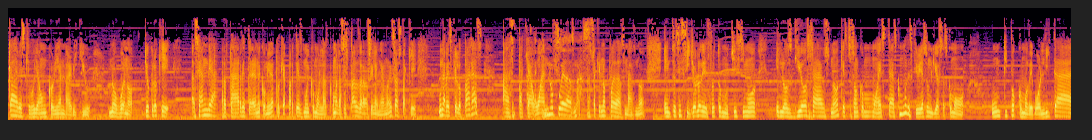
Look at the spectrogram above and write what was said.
cada vez que voy a un Korean barbecue, no, bueno, yo creo que se han de hartar de traerme comida porque aparte es muy como, la, como las espadas brasileñas, ¿no? Es hasta que una vez que lo pagas, hasta que Hasta aguantes. no puedas más. hasta que no puedas más, ¿no? Entonces, si yo lo disfruto muchísimo, los gyozas, ¿no? Que estos son como estas, ¿cómo describirías un gyoza? Es como un tipo como de bolita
